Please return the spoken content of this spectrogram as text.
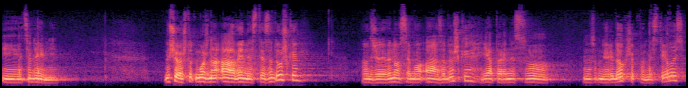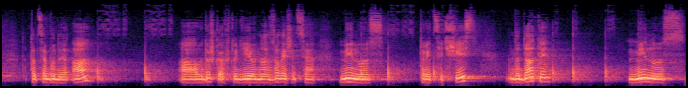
І це дорівнює. Ну що ж, тут можна А винести за дужки. Отже, виносимо А за дужки. Я перенесу на наступний рядок, щоб помістилось. Тобто це буде А. А в дужках тоді у нас залишиться мінус 36, додати мінус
